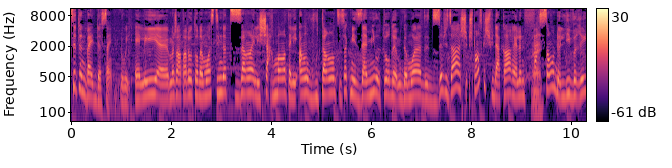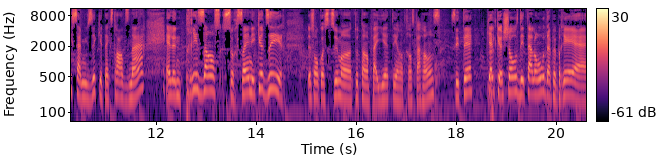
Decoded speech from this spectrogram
c'est une bête de scène, Louis. Elle est, euh, moi j'entendais autour de moi, c'est hypnotisant, elle est charmante, elle est envoûtante. C'est ça que mes amis autour de, de moi disaient. Je disais, ah, je, je pense que je suis d'accord. Elle a une façon de livrer sa musique qui est extraordinaire. Elle a une présence sur scène. Et que dire de son costume en tout en paillettes et en transparence? C'était quelque chose, des talons hauts d'à peu près euh,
